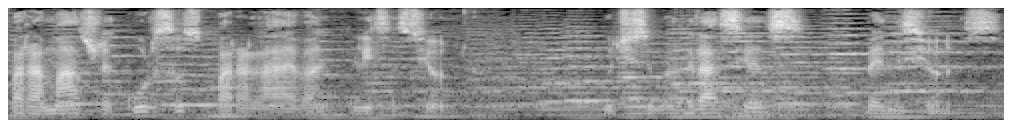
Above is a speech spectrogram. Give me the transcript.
para más recursos para la evangelización. Muchísimas gracias. Bendiciones.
